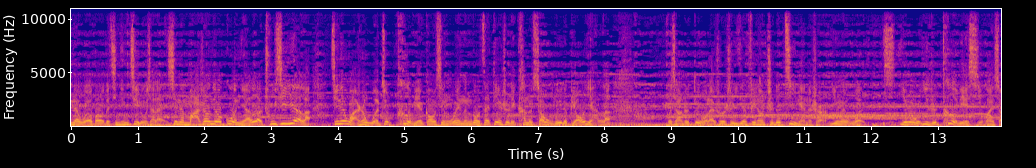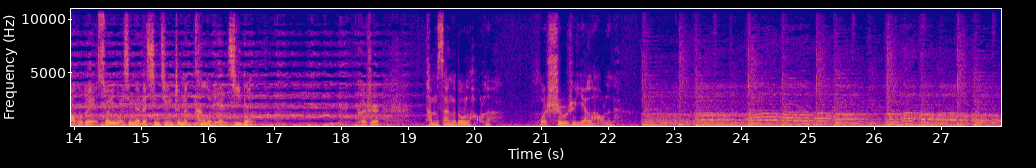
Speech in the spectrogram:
现在我要把我的心情记录下来。现在马上就要过年了，除夕夜了。今天晚上我就特别高兴，我也能够在电视里看到小虎队的表演了。我想这对我来说是一件非常值得纪念的事儿，因为我，因为我一直特别喜欢小虎队，所以我现在的心情真的特别激动。可是，他们三个都老了，我是不是也老了呢？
